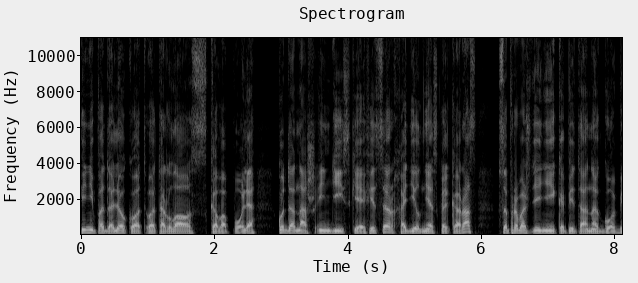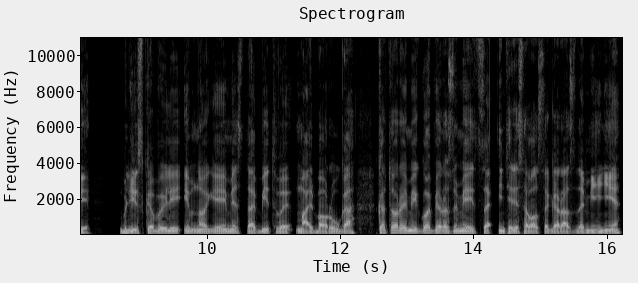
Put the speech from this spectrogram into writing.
и неподалеку от Ватерлоосского поля, куда наш индийский офицер ходил несколько раз в сопровождении капитана Гоби — Близко были и многие места битвы Мальборуга, которыми Гоби, разумеется, интересовался гораздо менее,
